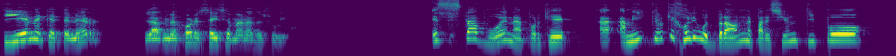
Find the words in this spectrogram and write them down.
tiene que tener las mejores seis semanas de su vida. Esa está buena porque a, mí creo que Hollywood Brown me pareció un tipo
